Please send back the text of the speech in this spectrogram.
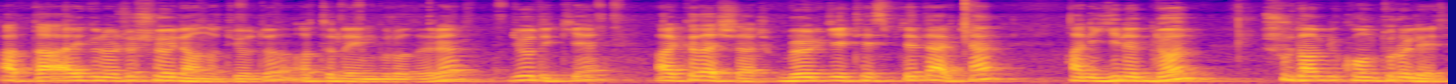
Hatta Aygün Hoca şöyle anlatıyordu. Hatırlayın buraları. Diyordu ki arkadaşlar bölgeyi tespit ederken hani yine dön şuradan bir kontrol et.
